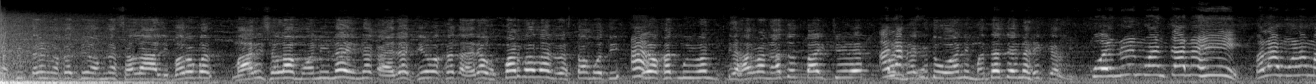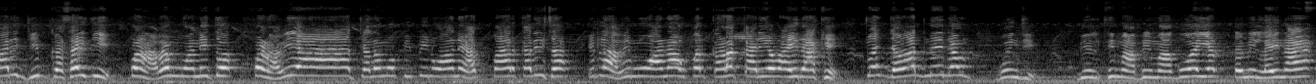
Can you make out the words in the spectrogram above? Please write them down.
પછી ત્રણ વખત મેં અમને સલાહ આલી બરોબર? મારી સલાહ મોની નહીં. ને કાયરા જે વખત આયરા ઉપાડતા હતા ને રસ્તામાંથી. એ વખત હું ઈવન બિહારવા ના જોત બાઇક ચીડે. અને મેં કીધું ઓની મદદ નહીં કરવી. કોઈનું માનતા નહીં. ભલા મોણા મારી જીભ ઘસાઈ ગઈ. પણ હરમ મોની તો પણ હવે આ ચલમો પીપીનો આને હાથ પાર કરી છે. એટલે હવે હું આના ઉપર કડક કાર્યવાહી રાખે. તો જવાબ નહીં દઉં ગોવિંદજી દિલથી માફી માગું હોય યાર તમે લઈને આવ્યા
